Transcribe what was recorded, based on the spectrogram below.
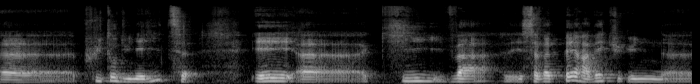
euh, plutôt d'une élite et euh, qui va ça va de pair avec une euh,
